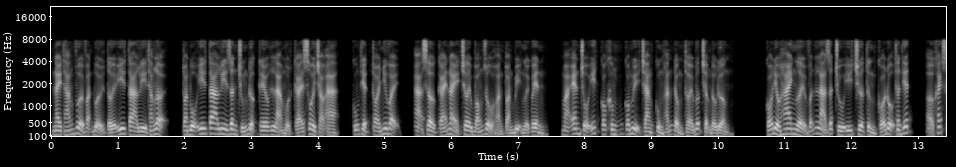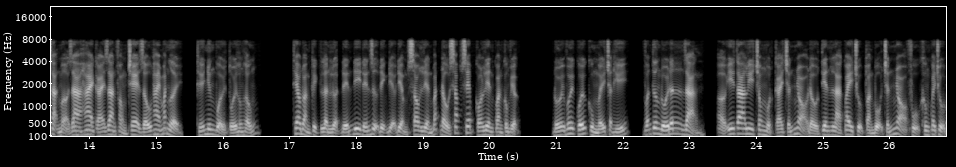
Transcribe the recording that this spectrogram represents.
Này tháng vừa vặn đuổi tới Italy thắng lợi, toàn bộ Italy dân chúng được kêu là một cái xôi chào à, cũng thiệt thòi như vậy, ạ à, sợ cái này chơi bóng rổ hoàn toàn bị người quên, mà En Encho ít có không có ngụy trang cùng hắn đồng thời bước chậm đầu đường. Có điều hai người vẫn là rất chú ý chưa từng có độ thân thiết ở khách sạn mở ra hai cái gian phòng che giấu hai mắt người thế nhưng buổi tối hưng hống. Theo đoàn kịch lần lượt đến đi đến dự định địa điểm sau liền bắt đầu sắp xếp có liên quan công việc. Đối với cuối cùng mấy trận hí vẫn tương đối đơn giản ở italy trong một cái chấn nhỏ đầu tiên là quay chụp toàn bộ chấn nhỏ phụ không quay chụp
